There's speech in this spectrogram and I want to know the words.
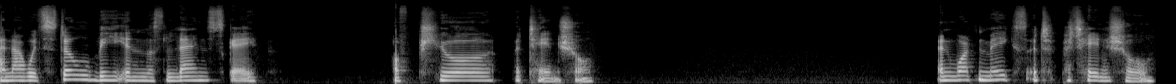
and I would still be in this landscape of pure potential. And what makes it potential,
